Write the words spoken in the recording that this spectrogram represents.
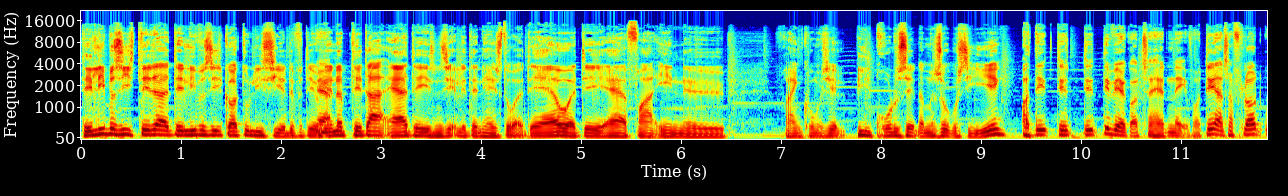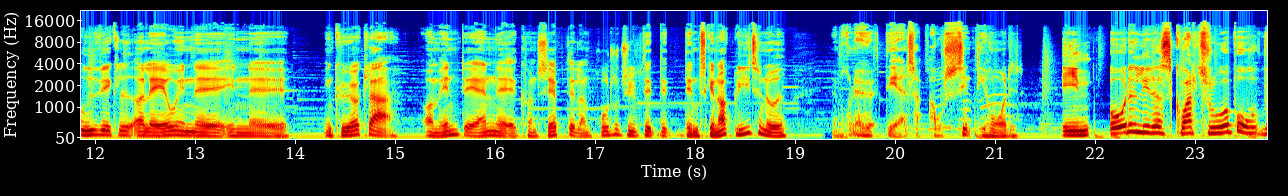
Det er lige præcis det der, det er lige præcis godt, du lige siger det, for det er jo ja. Netop det, der er det essentielle i den her historie. Det er jo, at det er fra en, øh, fra en kommersiel bilproducent, om man så kunne sige, ikke? Og det, det, det, det vil jeg godt tage hatten af for. Det er altså flot udviklet at lave en, øh, en, øh, en køreklar, om end det er en øh, koncept eller en prototype. Det, det, den skal nok blive til noget. Men prøv at høre, det er altså afsindig hurtigt. En 8 liters Quad Turbo V16,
